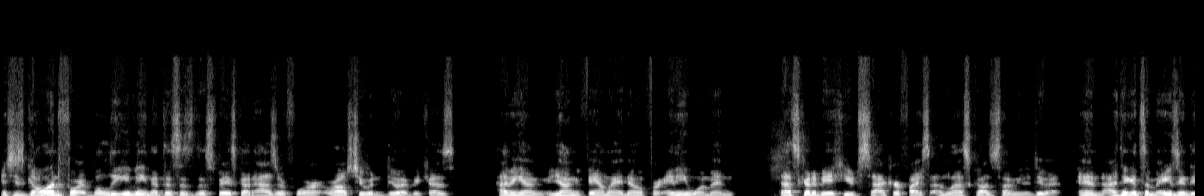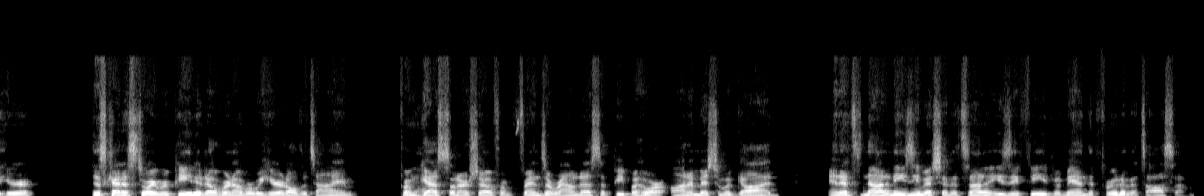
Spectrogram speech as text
And she's going for it, believing that this is the space God has her for, or else she wouldn't do it because having a young family, I know for any woman, that's going to be a huge sacrifice unless God's telling you to do it. And I think it's amazing to hear this kind of story repeated over and over. We hear it all the time from yeah. guests on our show, from friends around us, of people who are on a mission with God. And it's not an easy mission. It's not an easy feed, but man, the fruit of it's awesome.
